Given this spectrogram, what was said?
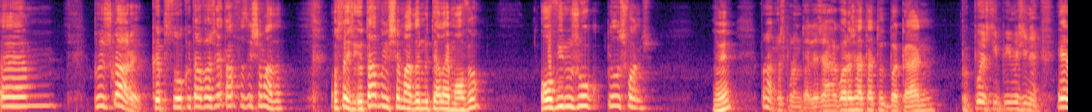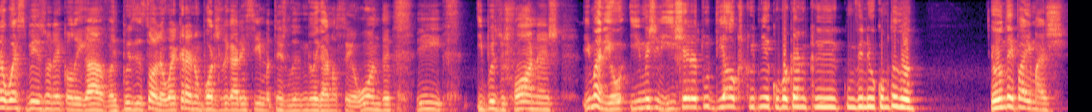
um, para jogar que a pessoa que eu estava a jogar estava a fazer chamada. Ou seja, eu estava em chamada no telemóvel a ouvir o jogo pelos fones. Não é? Pronto, mas pronto, olha, já, agora já está tudo bacana. Porque depois, tipo, imagina, era USB onde é que eu ligava, e depois disse, olha, o ecrã não podes ligar em cima, tens de ligar não sei aonde, e, e depois os fones. E, mano, eu, imagina, isto era tudo diálogos que eu tinha com o bacana que, que me vendeu o computador. Eu andei para aí mais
